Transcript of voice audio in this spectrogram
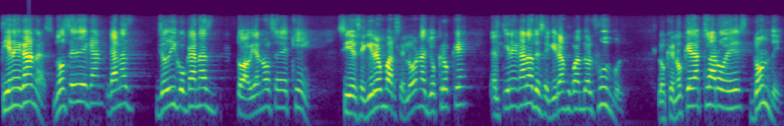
tiene ganas, no sé de ganas, yo digo ganas, todavía no sé de qué, si de seguir en Barcelona, yo creo que él tiene ganas de seguir jugando al fútbol. Lo que no queda claro es dónde,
